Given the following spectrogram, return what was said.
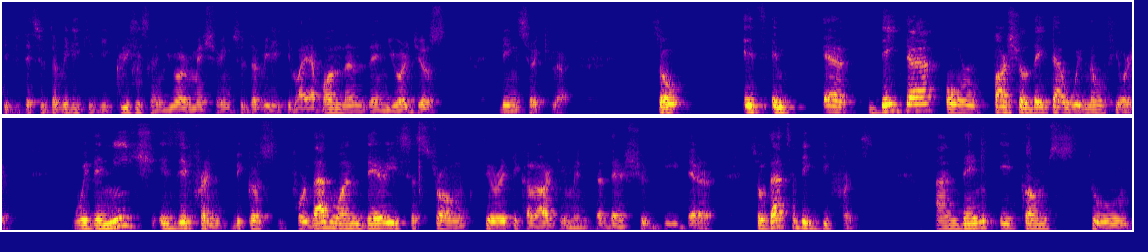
If the suitability decreases and you are measuring suitability by abundance, then you are just being circular. So it's uh, data or partial data with no theory. With the niche is different because for that one, there is a strong theoretical argument that there should be there. So that's a big difference. And then it comes to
